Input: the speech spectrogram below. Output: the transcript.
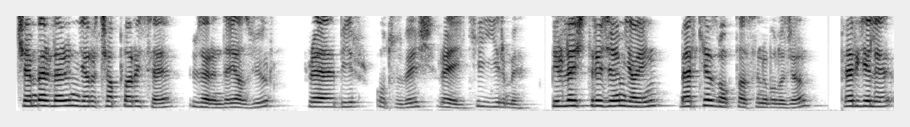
Çemberlerin yarıçapları ise üzerinde yazıyor. R1 35, R2 20. Birleştireceğim yayın merkez noktasını bulacağım. Pergeli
